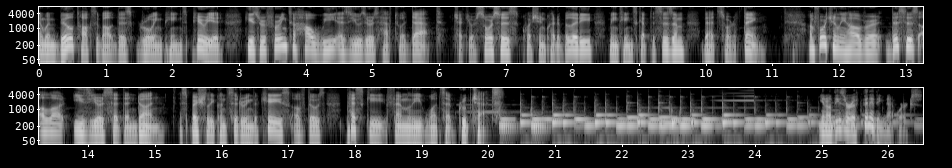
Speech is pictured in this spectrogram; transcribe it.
And when Bill talks about this growing pains period, he's referring to how we as users have to adapt, check your sources, question credibility, maintain skepticism, that sort of thing. Unfortunately, however, this is a lot easier said than done, especially considering the case of those pesky family WhatsApp group chats. you know, these are affinity networks.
